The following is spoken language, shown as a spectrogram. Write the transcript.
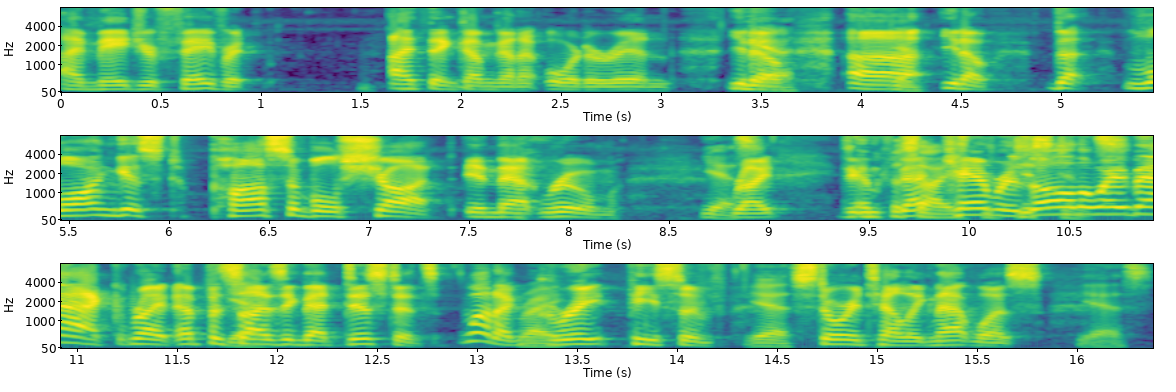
I made your favorite. I think I'm going to order in. You know, Yeah. uh, Yeah. you know, the longest possible shot in that room. Yes. Right. That Emphasize camera is all the way back. Right. Emphasizing that distance. What a Right. great piece of Yes. storytelling that was. Yes.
